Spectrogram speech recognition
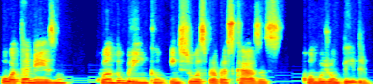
ou até mesmo quando brincam em suas próprias casas, como João Pedro.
